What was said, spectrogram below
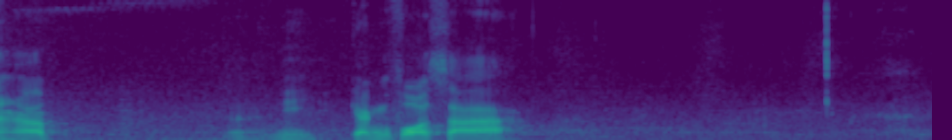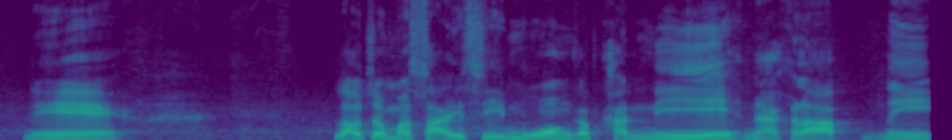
นะครับนี่แก๊งฟอร์ซ่านี่เราจะมาใส่สีม่วงกับคันนี้นะครับ นี่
